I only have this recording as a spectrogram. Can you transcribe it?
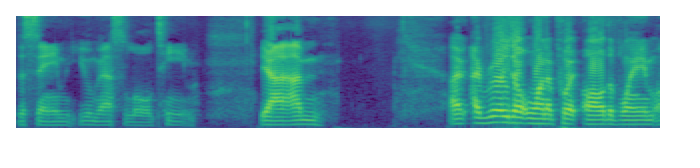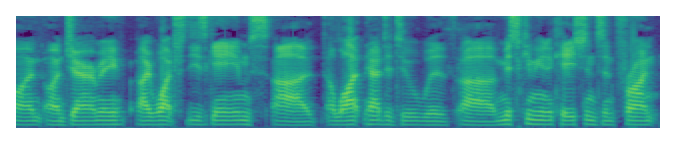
the same UMass Lowell team. Yeah, I'm. I, I really don't want to put all the blame on, on Jeremy. I watched these games. Uh, a lot had to do with uh, miscommunications in front.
